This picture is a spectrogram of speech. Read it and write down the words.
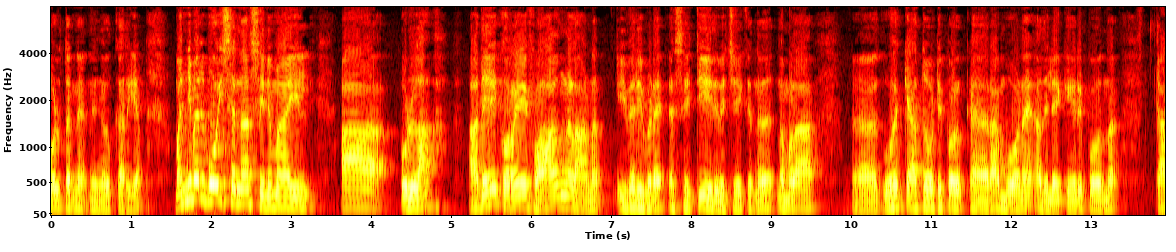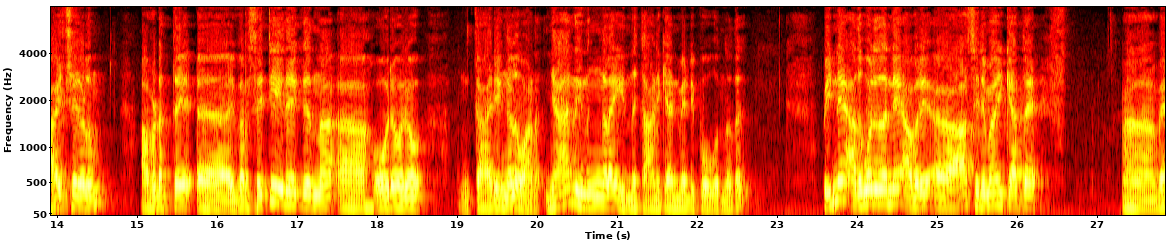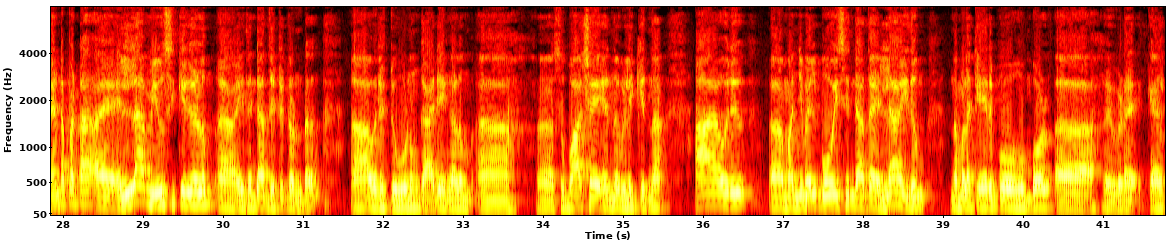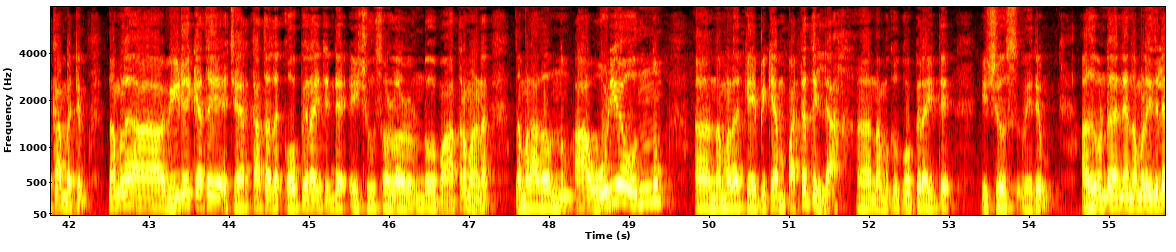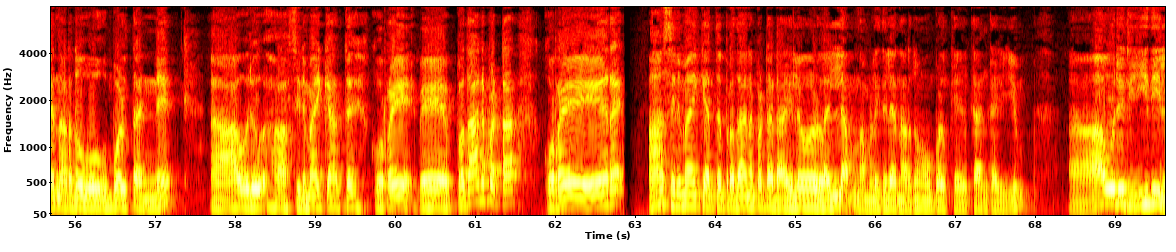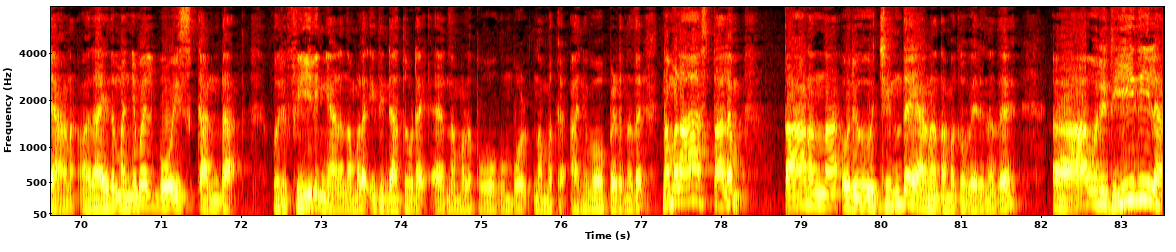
കാണുമ്പോൾ തന്നെ നിങ്ങൾക്കറിയാം. മഞ്ഞുമൽ ബോയ്സ് എന്ന സിനിമയിൽ ഉള്ള അതേ കുറെ ഭാഗങ്ങളാണ് ഇവരിവിടെ സെറ്റ് ചെയ്ത് വെച്ചേക്കുന്നത്. നമ്മൾ ആ ഗുഹയ്ക്കകത്തോട്ട് ഇപ്പോൾ കയറാൻ പോവാണ്. അതിലേക്ക് കയറി പോകുന്ന കാഴ്ചകളും അവിടത്തെ ഇവർ സെറ്റ് ചെയ്തേക്കുന്ന ഓരോരോ കാര്യങ്ങളുമാണ്. ഞാൻ നിങ്ങളെ ഇന്ന് കാണിക്കാൻ വേണ്ടി പോകുന്നത്. പിന്നെ അതുപോലെ തന്നെ അവർ ആ, സിനിമയ്ക്കകത്തെ വേണ്ടപ്പെട്ട എല്ലാ മ്യൂസിക്കുകളും ഇതിന്റെ അകത്ത് ഇട്ടിട്ടുണ്ട് ആ ഒരു ട്യൂണും കാര്യങ്ങളും സുഭാഷ് എന്ന് വിളിക്കുന്ന ആ ഒരു മഞ്ഞുമേൽ ബോയ്സിന്റെ അകത്തെ എല്ലാ ഇതും നമ്മൾ കയറി പോകുമ്പോൾ ഇവിടെ കേൾക്കാൻ പറ്റും. നമ്മൾ വീഡിയോക്കകത്ത് ചേർക്കാത്തത് കോപ്പിറൈറ്റിന്റെ ഇഷ്യൂസ് ഉള്ളതുകൊണ്ട് മാത്രമാണ് നമ്മൾ അതൊന്നും ആ ഓഡിയോ ഒന്നും നമ്മൾ കേൾപ്പിക്കാൻ പറ്റത്തില്ല. നമുക്ക് കോപ്പിറൈറ്റ് ഇഷ്യൂസ് വരും. അതുകൊണ്ട് തന്നെ നമ്മൾ ഇതിലെ നടന്നു പോകുമ്പോൾ തന്നെ ആ ഒരു സിനിമയ്ക്കകത്ത് കുറെ പ്രധാനപ്പെട്ട കുറേയേറെ ആ സിനിമയ്ക്കകത്ത് പ്രധാനപ്പെട്ട ഡയലോഗുകളെല്ലാം നമ്മൾ ഇതിലെ നടന്നു പോകുമ്പോൾ കേൾക്കാൻ കഴിയും. ആ ഒരു രീതിയിലാണ്. അതായത് മഞ്ഞുമൽ ബോയ്സ് കണ്ട ഒരു ഫീലിംഗ് ആണ് നമ്മൾ ഇതിന്റെ അകത്തൂടെ നമ്മൾ പോകുമ്പോൾ നമുക്ക് അനുഭവപ്പെടുന്നത്. നമ്മൾ ആ സ്ഥലം താണെന്ന ഒരു ചിന്തയാണ് നമുക്ക് വരുന്നത്. ആ ഒരു രീതിയിലാണ്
